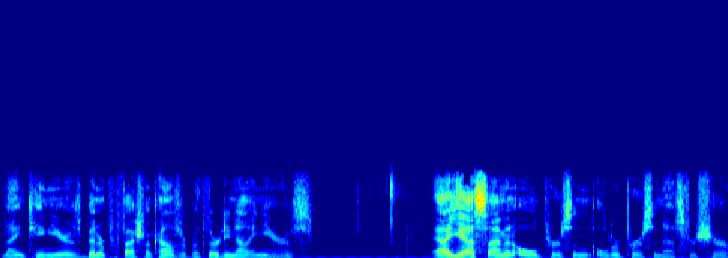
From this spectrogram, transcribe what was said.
19 years. Been a professional counselor for 39 years. Uh, yes, I'm an old person, older person, that's for sure.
